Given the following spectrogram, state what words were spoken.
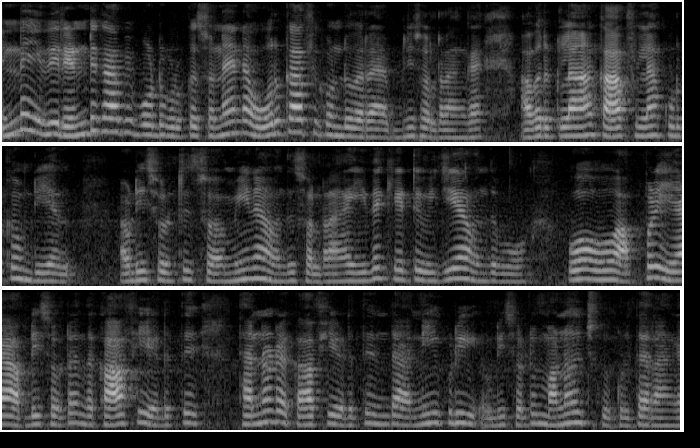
என்ன இது? ரெண்டு காப்பி போட்டு கொடுக்க சொன்னேன் நான் ஒரு காஃபி கொண்டு வர அப்படின்னு சொல்கிறாங்க அவருக்கெலாம் காஃபிலாம் கொடுக்க முடியாது அப்படின்னு சொல்லிட்டு சொ மீனா வந்து சொல்கிறாங்க இதை கேட்டு விஜயா வந்து ஓ ஓ ஓ அப்படியா? அப்படி சொல்லிட்டு அந்த காஃபி எடுத்து தன்னோட காஃபி எடுத்து இந்த நீ குடி அப்படின்னு சொல்லிட்டு மனோஜுக்கு கொடுத்துட்றாங்க.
